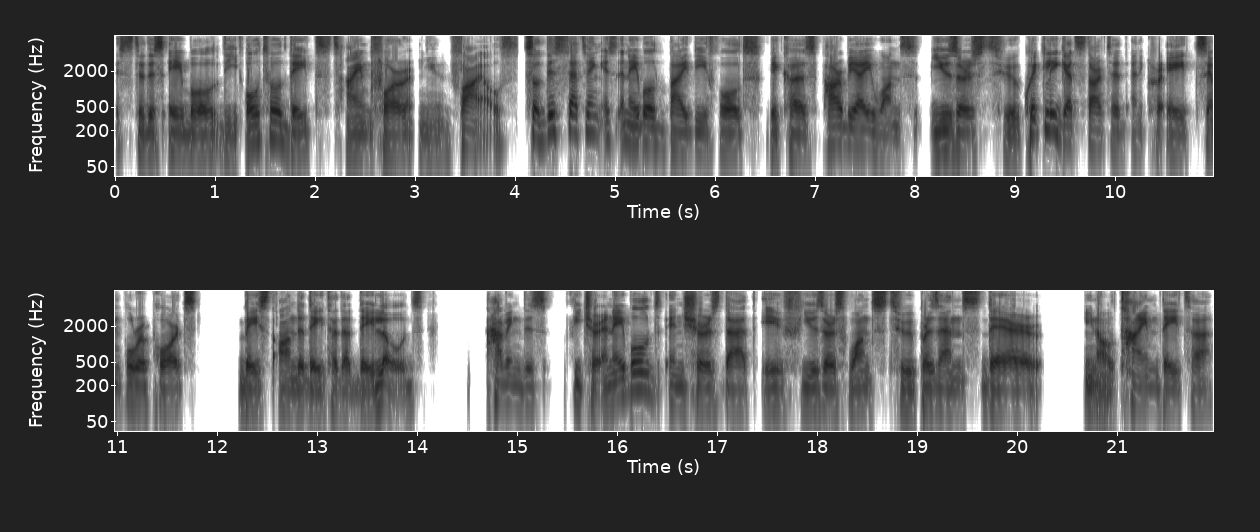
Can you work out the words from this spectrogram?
is to disable the auto date time for new files. So this setting is enabled by default because Power BI wants users to quickly get started and create simple reports based on the data that they load having this feature enabled ensures that if users want to present their you know time data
